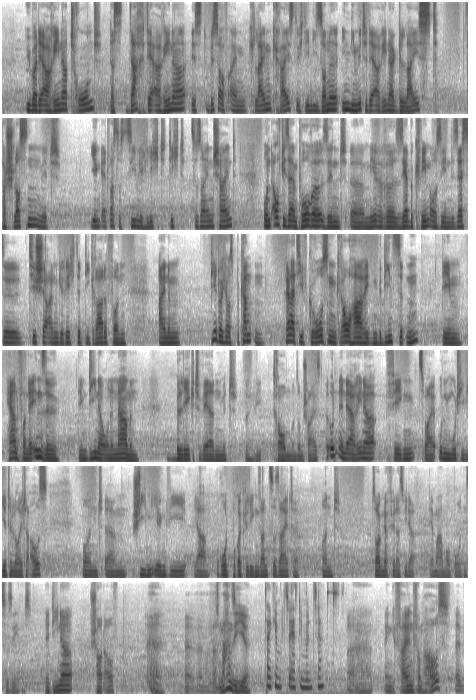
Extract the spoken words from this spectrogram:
über der Arena thront. Das Dach der Arena ist bis auf einen kleinen Kreis, durch den die Sonne in die Mitte der Arena gleist, verschlossen mit irgendetwas, das ziemlich lichtdicht zu sein scheint. Und auf dieser Empore sind äh, mehrere sehr bequem aussehende Sessel, Tische angerichtet, die gerade von einem dir durchaus bekannten, relativ großen, grauhaarigen Bediensteten, dem Herrn von der Insel, dem Diener ohne Namen, belegt werden mit irgendwie Trauben und so einem Scheiß. Unten in der Arena fegen zwei unmotivierte Leute aus und ähm, schieben irgendwie ja, rotbröckeligen Sand zur Seite und sorgen dafür, dass wieder der Marmorboden zu sehen ist. Der Diener schaut auf. Äh, äh, was machen Sie hier? Zeig ihm zuerst die Münze. Äh, ein Gefallen vom Haus? Äh,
